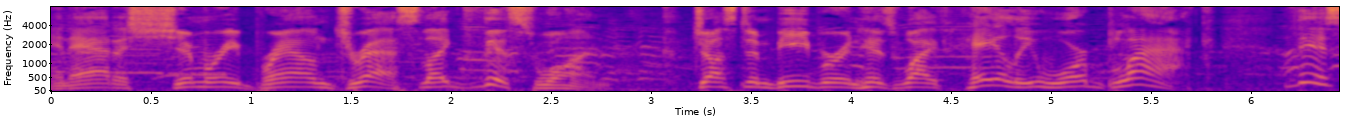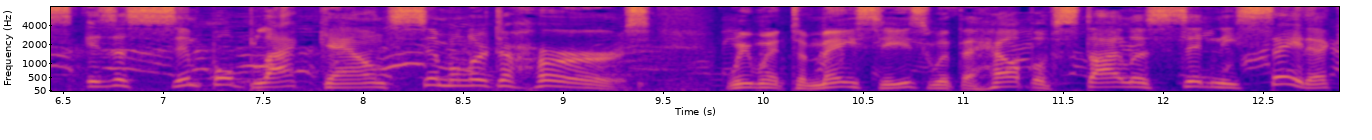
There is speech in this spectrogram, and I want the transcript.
and add a shimmery brown dress like this one. Justin Bieber and his wife Hailey wore black. This is a simple black gown similar to hers. We went to Macy's with the help of stylist Sydney Sadik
